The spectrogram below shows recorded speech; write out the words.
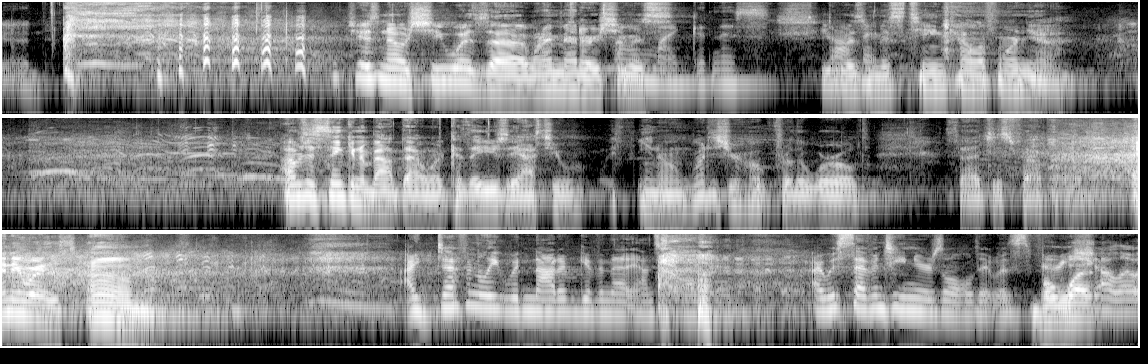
good. she just know she was uh, when I met her. She oh was. Oh my goodness! She Stop was it. Miss Teen California. I was just thinking about that one because they usually ask you, if, you know, what is your hope for the world? So I just felt that. Anyways, um, I definitely would not have given that answer. I was 17 years old. It was very what, shallow.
